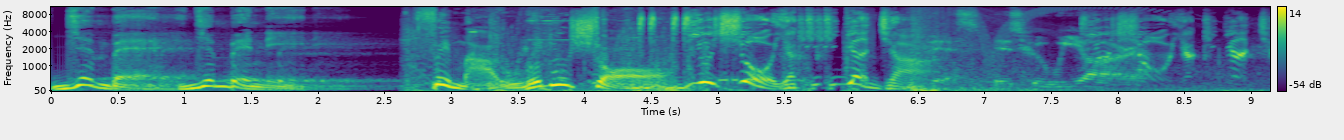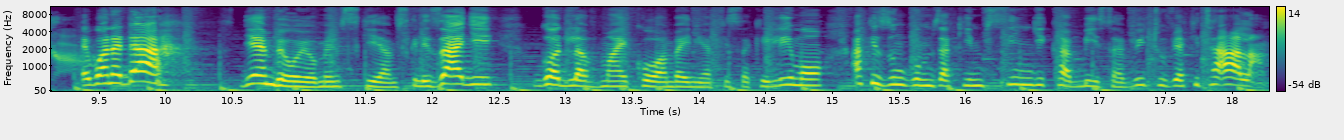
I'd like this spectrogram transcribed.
Jembe jembeni. Fema Radio Show. Ndiyo show ya kikiganja. E bwana da jembe huyo umemsikia. Msikilizaji godlove michael ambaye ni afisa kilimo akizungumza kimsingi kabisa vitu vya kitaalam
